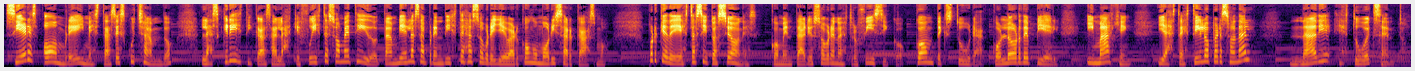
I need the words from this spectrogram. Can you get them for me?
si eres hombre y me estás escuchando, las críticas a las que fuiste sometido también las aprendiste a sobrellevar con humor y sarcasmo, porque de estas situaciones, comentarios sobre nuestro físico, contextura, color de piel, imagen y hasta estilo personal, nadie estuvo exento.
